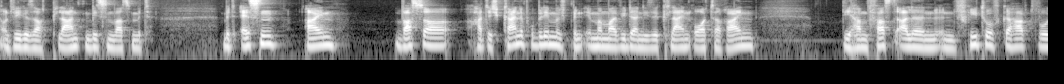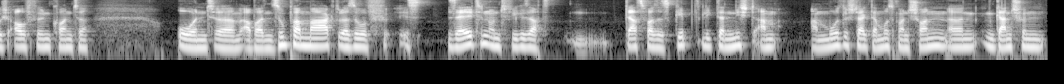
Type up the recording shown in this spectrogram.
und wie gesagt, plant ein bisschen was mit, mit Essen ein. Wasser hatte ich keine Probleme. Ich bin immer mal wieder in diese kleinen Orte rein. Die haben fast alle einen, einen Friedhof gehabt, wo ich auffüllen konnte. Und ähm, aber ein Supermarkt oder so ist selten und wie gesagt, das, was es gibt, liegt dann nicht am, am Moselsteig. Da muss man schon äh, einen ganz schönen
